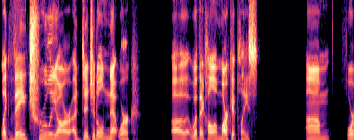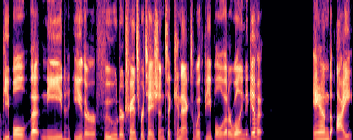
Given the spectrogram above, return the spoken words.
Like they truly are a digital network, uh, what they call a marketplace, um, for people that need either food or transportation to connect with people that are willing to give it. And i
